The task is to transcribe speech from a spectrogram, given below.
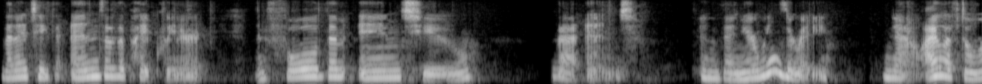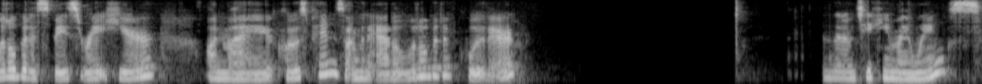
Then I take the ends of the pipe cleaner and fold them into that end. And then your wings are ready. Now, I left a little bit of space right here on my clothespin, so I'm going to add a little bit of glue there. And then I'm taking my wings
